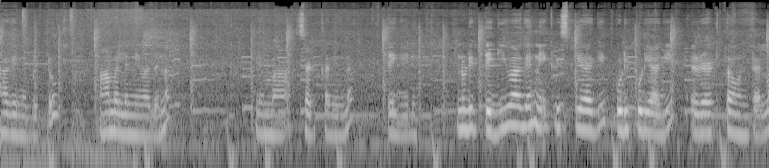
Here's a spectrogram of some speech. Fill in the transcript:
ಹಾಗೆಯೇ ಬಿಟ್ಟು, ಆಮೇಲೆ ನೀವು ಅದನ್ನು ನಿಮ್ಮ ಸಡ್ಕದಿಂದ ತೆಗೀರಿ. ನೋಡಿ, ತೆಗೆಯುವಾಗನೇ ಕ್ರಿಸ್ಪಿಯಾಗಿ, ಪುಡಿ ಪುಡಿಯಾಗಿ ರಟ್ತಾ ಉಂಟಲ್ಲ?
